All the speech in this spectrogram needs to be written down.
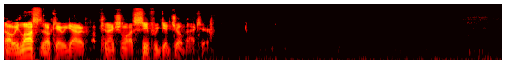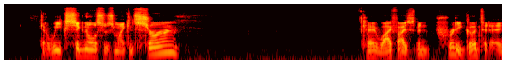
Oh, we lost. Okay, we got a connection loss. See if we get Joe back here. Got a weak signal. This was my concern. Okay, Wi Fi's been pretty good today.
